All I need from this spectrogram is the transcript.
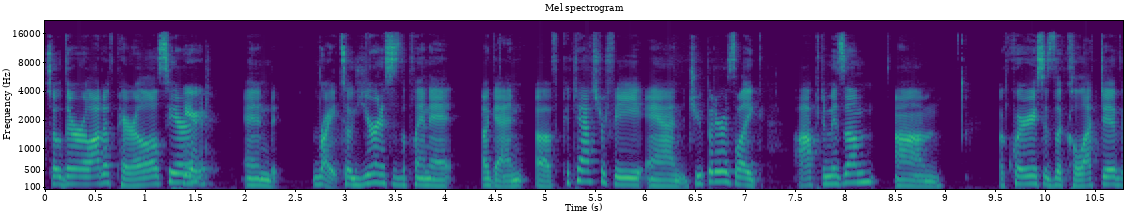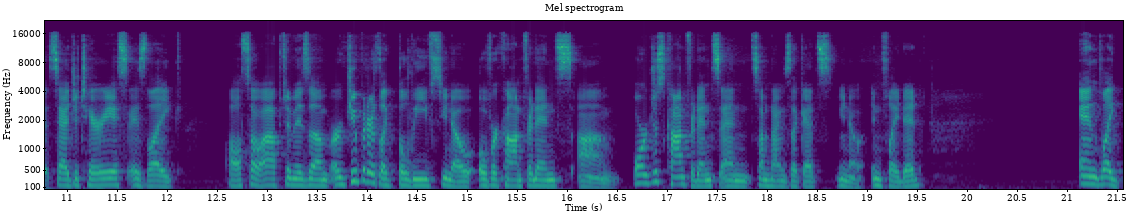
So there are a lot of parallels here. Weird. And right, so Uranus is the planet again of catastrophe, and Jupiter is like optimism. Um, Aquarius is the collective. Sagittarius is like also optimism, or Jupiter's like beliefs, you know, overconfidence, um, or just confidence, and sometimes that gets you know inflated. And like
